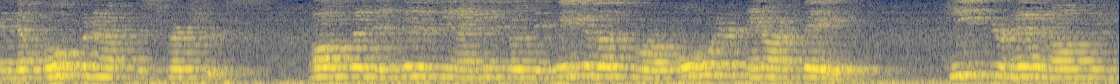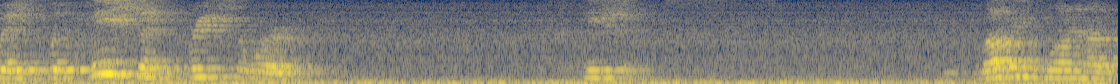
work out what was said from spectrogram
and to open up the scriptures. Paul said to Timothy, and I think it goes to any of us who are older in our faith, keep your head in all situations. With patience, preach the word. Patience. Loving one another.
